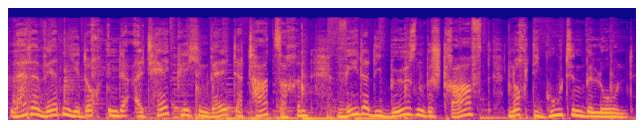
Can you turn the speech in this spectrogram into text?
Leider werden jedoch in der alltäglichen Welt der Tatsachen weder die Bösen bestraft noch die Guten belohnt.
